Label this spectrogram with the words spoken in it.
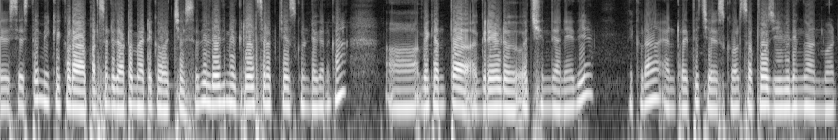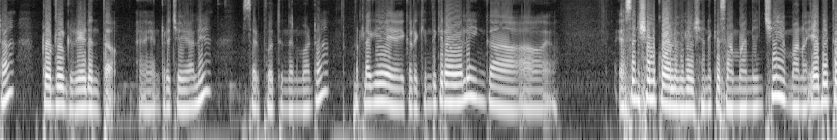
వేసేస్తే మీకు ఇక్కడ పర్సంటేజ్ ఆటోమేటిక్గా వచ్చేస్తుంది. లేదు మీరు గ్రేడ్ సెలెక్ట్ చేసుకుంటే కనుక మీకు ఎంత గ్రేడ్ వచ్చింది అనేది ఇక్కడ ఎంటర్ అయితే చేసుకోవాలి. సపోజ్ ఈ విధంగా అనమాట టోటల్ గ్రేడ్ ఎంత? ఎంటర్ చేయాలి. సరిపోతుందనమాట అట్లాగే ఇక్కడ కిందికి రావాలి. ఇంకా ఎసెన్షియల్ క్వాలిఫికేషన్కి సంబంధించి మనం ఏదైతే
